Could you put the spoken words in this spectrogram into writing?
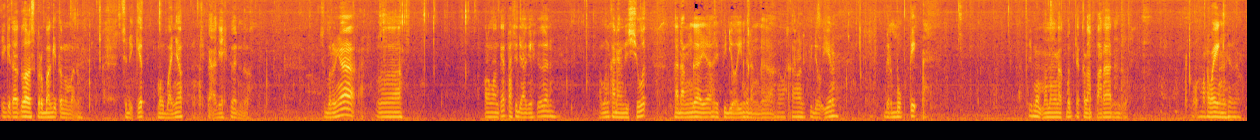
jadi kita tuh harus berbagi teman-teman. Sedikit mau banyak kita agihkan tuh. Sebenarnya eh, kalau konten pasti diagihkan. Namun kadang di shoot kadang enggak ya di videoin kadang enggak. Sekarang di videoin biar bukti. Mau memang lakbut kelaparan tuh. Oh, marweng gitu.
